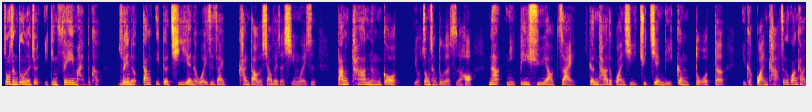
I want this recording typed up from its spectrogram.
忠诚度呢，就一定非买不可。所以呢，当一个企业呢，我一直在看到的消费者行为是，当他能够有忠诚度的时候，那你必须要在跟他的关系去建立更多的一个关卡。这个关卡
